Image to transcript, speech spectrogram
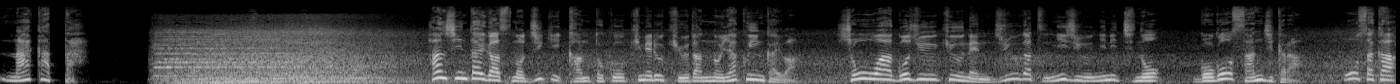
なかった。阪神タイガースの次期監督を決める球団の役員会は昭和59年10月22日の午後3時から大阪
